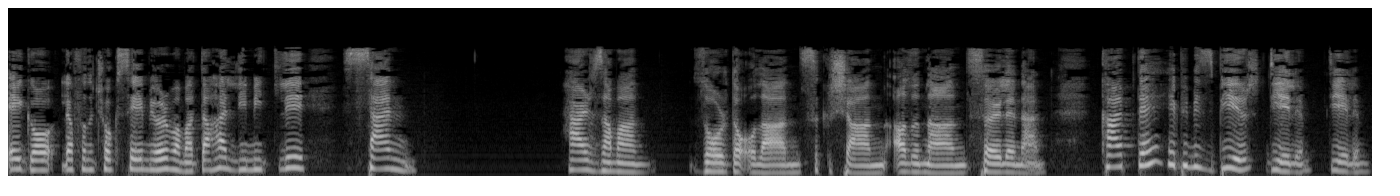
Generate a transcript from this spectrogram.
ego lafını çok sevmiyorum ama daha limitli sen her zaman zorda olan, sıkışan, alınan, söylenen. Kalpte hepimiz bir diyelim, diyelim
